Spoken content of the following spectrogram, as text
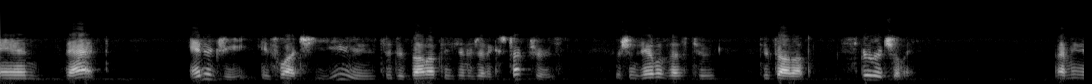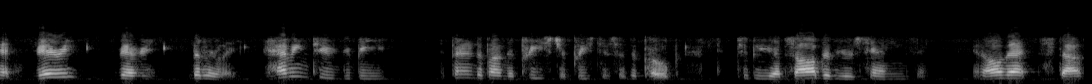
And that energy is what's used to develop these energetic structures, which enables us to develop spiritually. I mean that very, very literally. Having to, to be dependent upon the priest or priestess or the pope to be absolved of your sins and, and all that stuff,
